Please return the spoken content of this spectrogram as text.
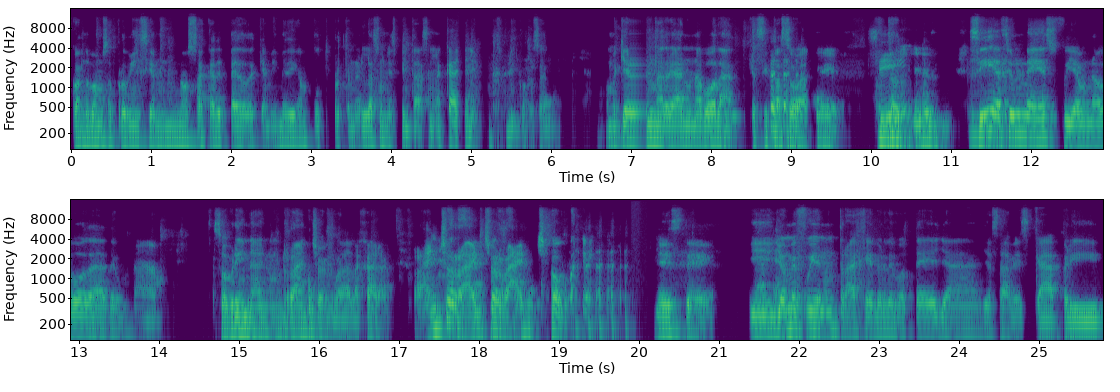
cuando vamos a provincia nos saca de pedo de que a mí me digan puto por tener las uñas pintadas en la calle, ¿me explico? O sea, o me quieren madrear en una boda, que sí pasó hace... ¿Sí? Sí, hace un mes fui a una boda de una sobrina en un rancho en Guadalajara. Rancho, rancho, rancho, güey. Este, y yo me fui en un traje verde botella, ya sabes, Capri,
